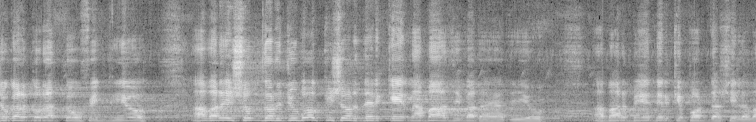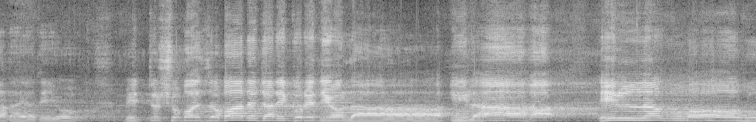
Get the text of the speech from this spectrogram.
জোগাড় করার তৌফিক দিও। আমার এই সুন্দর যুবক কিশোরদেরকে নামাজি বানায়া দিও। আমার মেয়েদেরকে পর্দাশীলা বানায়া দিও। মৃত্যুর সময় জবানে জারি করে দিও, লা ইলাহা ইল্লাল্লাহু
